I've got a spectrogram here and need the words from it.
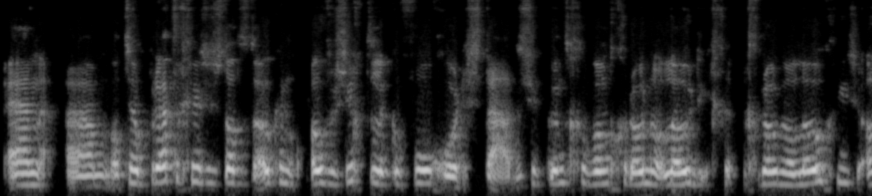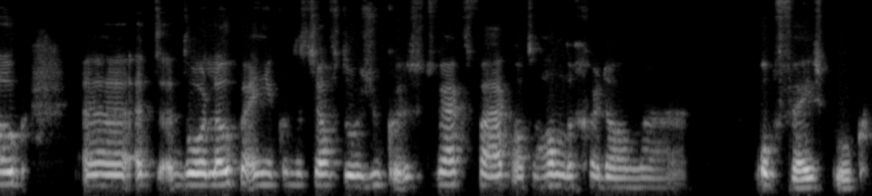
En um, wat heel prettig is, is dat het ook een overzichtelijke volgorde staat. Dus je kunt gewoon chronologisch, chronologisch ook uh, het doorlopen en je kunt het zelf doorzoeken. Dus het werkt vaak wat handiger dan uh, op Facebook.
